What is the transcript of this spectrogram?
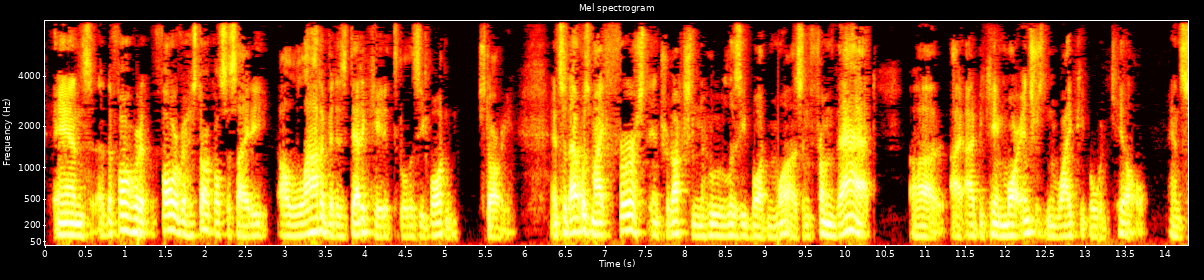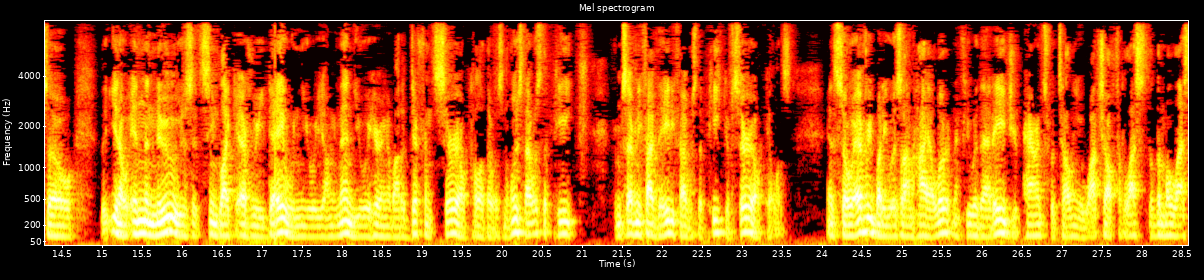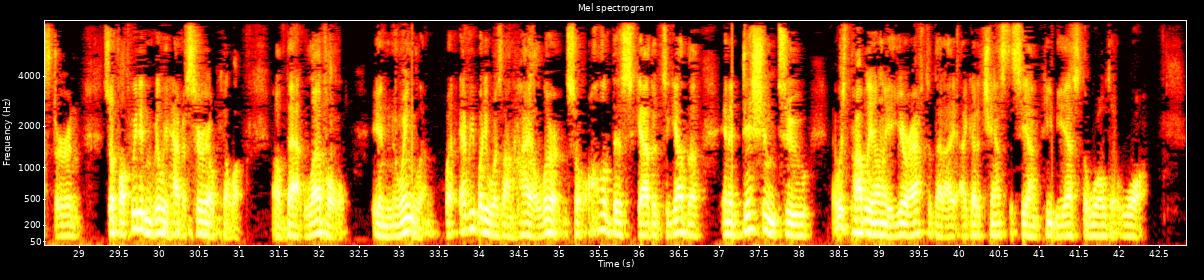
And uh, the Fall River, Fall River Historical Society, a lot of it is dedicated to the Lizzie Borden story. And so that was my first introduction to who Lizzie Borden was. And from that, uh, I, I, became more interested in why people would kill. And so, you know, in the news, it seemed like every day when you were young then, you were hearing about a different serial killer that was in the news. That was the peak. From 75 to 85 was the peak of serial killers. And so everybody was on high alert. And if you were that age, your parents were telling you, watch out for Lester the molester and so forth. We didn't really have a serial killer of that level in New England, but everybody was on high alert. And so all of this gathered together in addition to, it was probably only a year after that, I, I got a chance to see on PBS The World at War,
